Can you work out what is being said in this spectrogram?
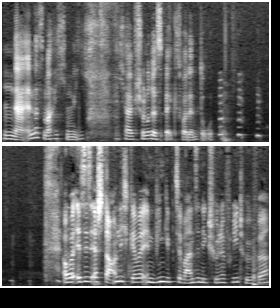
Nein, das mache ich nicht. Ich habe schon Respekt vor den Toten. Aber es ist erstaunlich, gell, weil in Wien gibt es ja wahnsinnig schöne Friedhöfe.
